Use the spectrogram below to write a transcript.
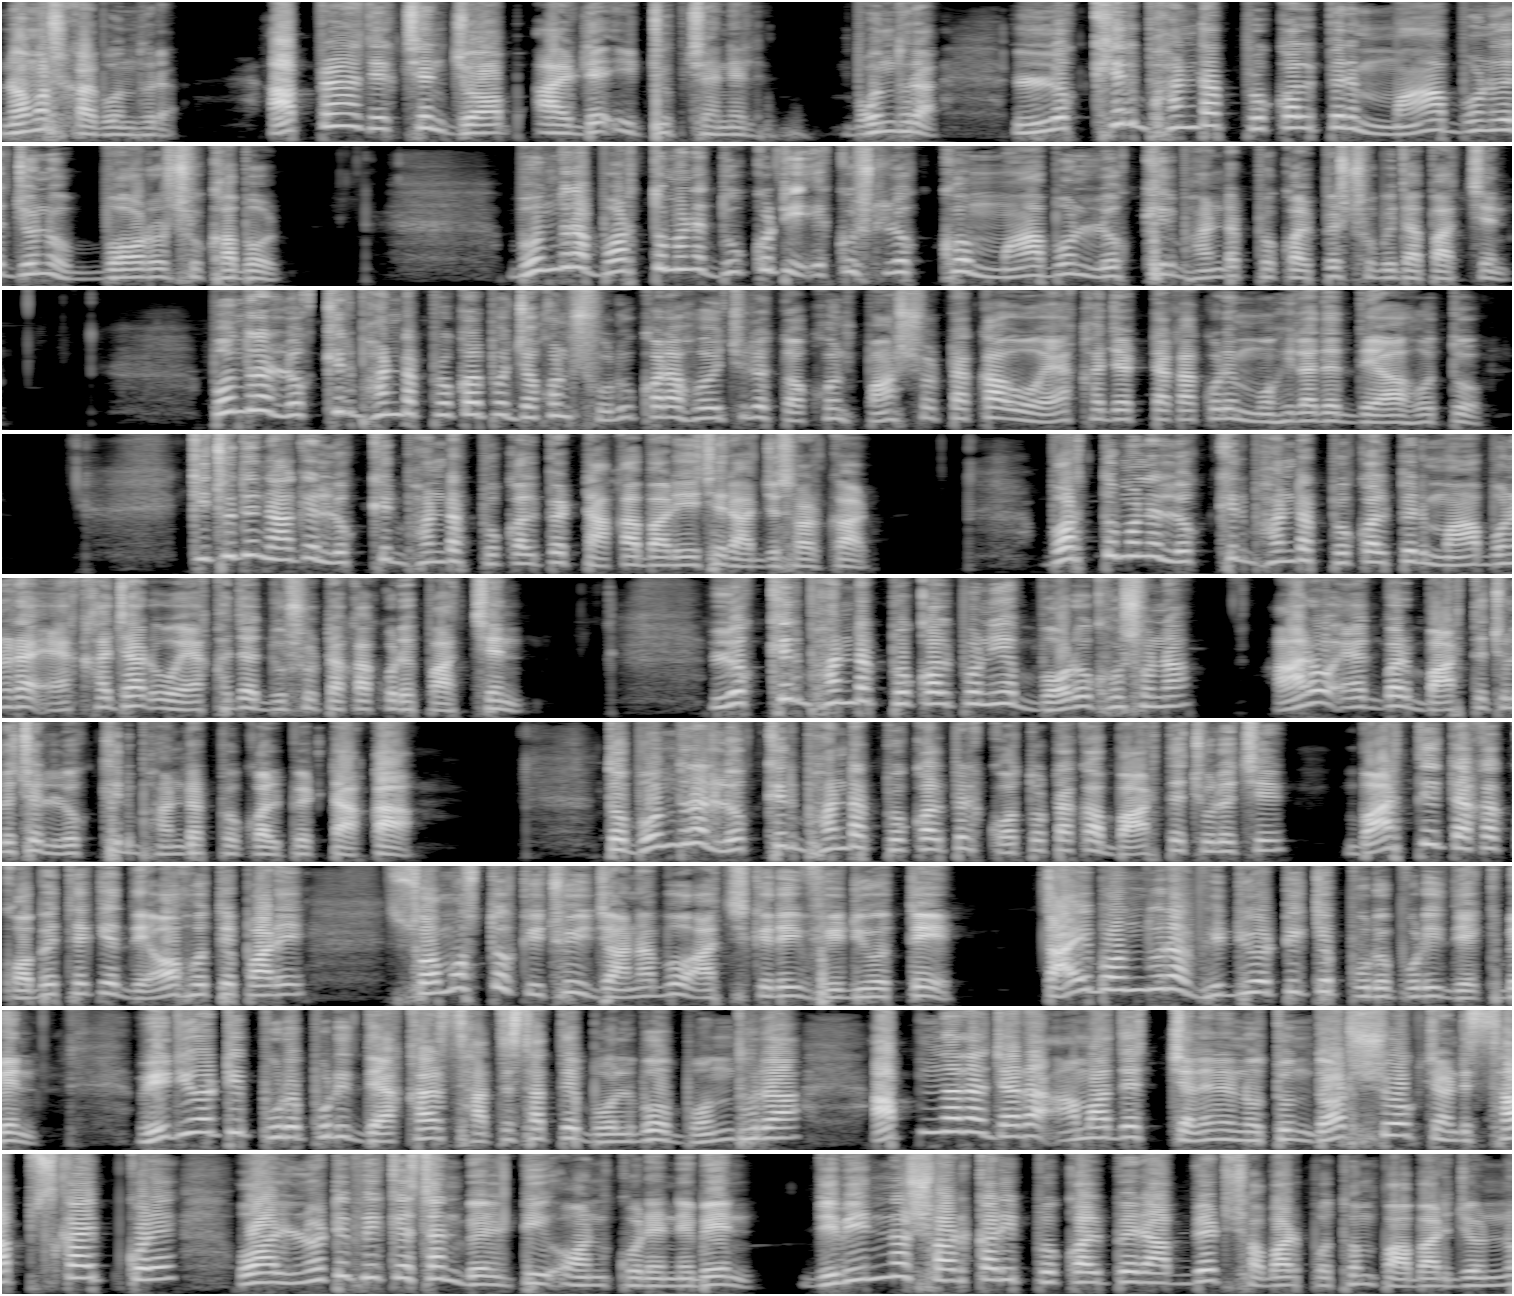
নমস্কার বন্ধুরা, আপনারা দেখছেন জব আইডিয়া ইউটিউব চ্যানেল। বন্ধুরা, লক্ষ্মীর ভাণ্ডার প্রকল্পের মা বোনদের জন্য বড় সুখবর। বন্ধুরা, বর্তমানে দু কোটি একুশ লক্ষ মা বোন লক্ষ্মীর ভাণ্ডার প্রকল্পের সুবিধা পাচ্ছেন। বন্ধুরা, লক্ষ্মীর ভাণ্ডার প্রকল্প যখন শুরু করা হয়েছিল, তখন পাঁচশো টাকা ও এক হাজার টাকা করে মহিলাদের দেওয়া হতো। কিছুদিন আগে লক্ষ্মীর ভাণ্ডার প্রকল্পের টাকা বাড়িয়েছে রাজ্য সরকার। বর্তমানে লক্ষ্মীর ভাণ্ডার প্রকল্পের মা বোনেরা এক হাজার ও এক হাজার দুশো টাকা করে পাচ্ছেন। লক্ষ্মীর ভাণ্ডার প্রকল্প নিয়ে বড় ঘোষণা, আরও একবার বাড়তে চলেছে লক্ষ্মীর ভাণ্ডার প্রকল্পের টাকা। তো বন্ধুরা, লক্ষ্মীর ভাণ্ডার প্রকল্পের কত টাকা বাড়তে চলেছে, বাড়তি টাকা কবে থেকে দেওয়া হতে পারে, সমস্ত কিছুই জানাব আজকের এই ভিডিওতে। তাই বন্ধুরা, ভিডিওটিকে পুরোপুরি দেখবেন। ভিডিওটি পুরোপুরি দেখার সাথে সাথে বলব, বন্ধুরা, আপনারা যারা আমাদের চ্যানেলে নতুন দর্শক, চ্যানেলটি সাবস্ক্রাইব করে ওয়াল নোটিফিকেশন বেলটি অন করে নেবেন। বিভিন্ন সরকারি প্রকল্পের আপডেট সবার প্রথম পাবার জন্য।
